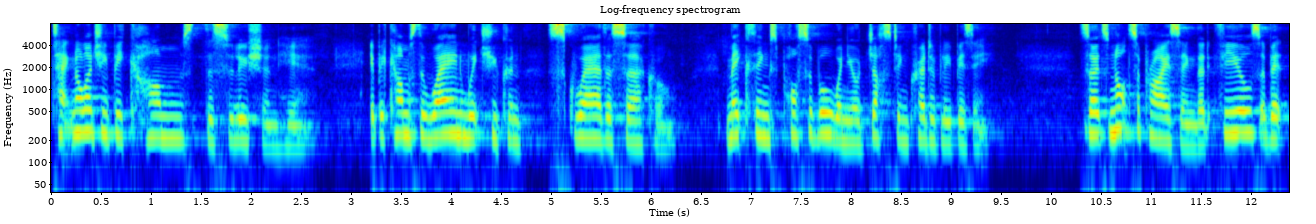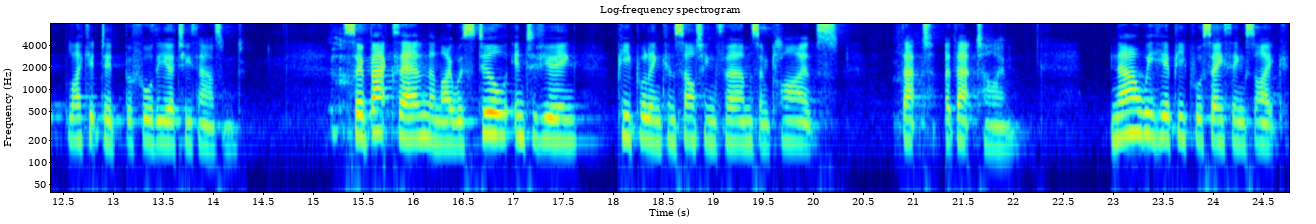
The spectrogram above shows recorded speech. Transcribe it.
Technology becomes the solution here. It becomes the way in which you can square the circle, make things possible when you're just incredibly busy. So it's not surprising that it feels a bit like it did before the year 2000. So back then, and I was still interviewing people in consulting firms and clients that, at that time, now we hear people say things like,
